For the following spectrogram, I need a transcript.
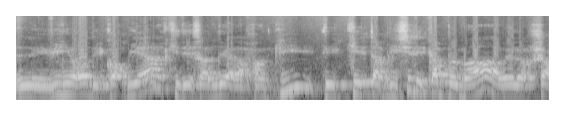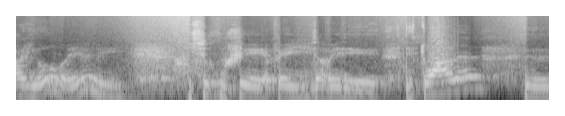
les, vignerons des Corbières qui descendaient à la Franquie et qui établissaient des campements avec leurs chariots, vous ils, se couchaient, après ils avaient des, toiles, euh,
